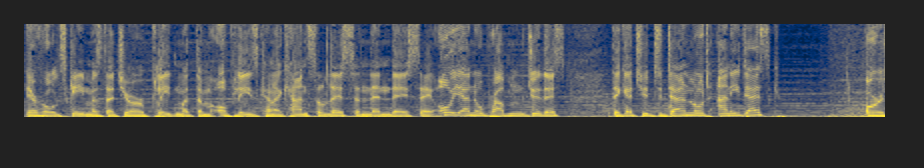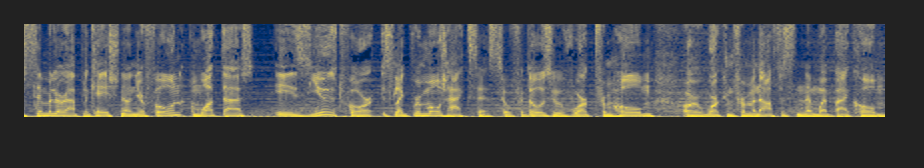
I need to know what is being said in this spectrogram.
Their whole scheme is that you're pleading with them, oh, please, can I cancel this? And then they say, oh, yeah, no problem, do this. They get you to download AnyDesk or a similar application on your phone. And what that is used for is like remote access. So for those who have worked from home or working from an office and then went back home,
